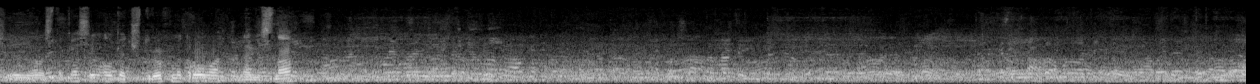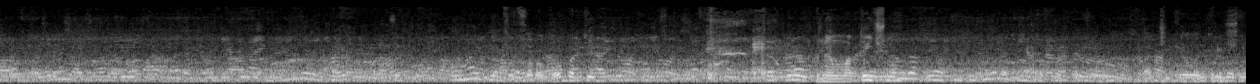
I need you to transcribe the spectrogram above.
Ще є ось така сівалка 4-метрова, навісна. Це 40 обертів. Пневматично. Датчики електричні.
